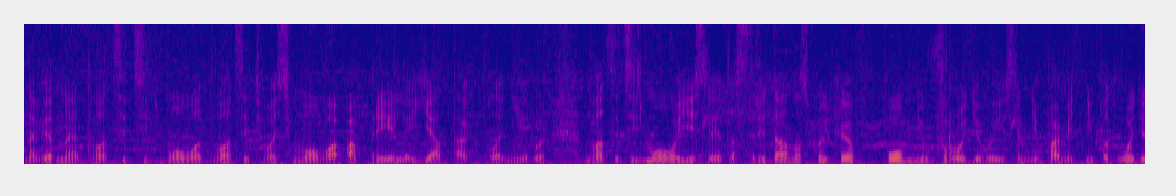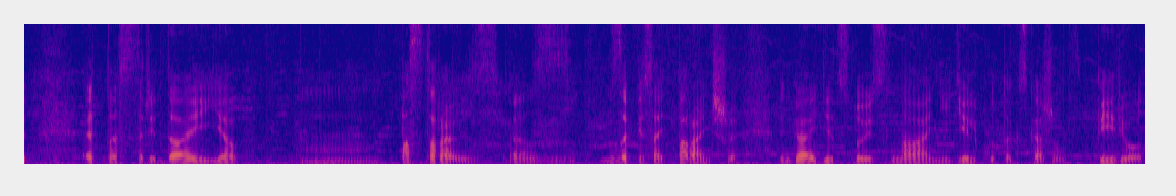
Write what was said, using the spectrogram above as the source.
наверное, 27-28 апреля, я так планирую. 27, если это среда, насколько я помню, вроде бы, если мне память не подводит, это среда, и я постараюсь э, записать пораньше гайдец, то есть на недельку, так скажем, вперед.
